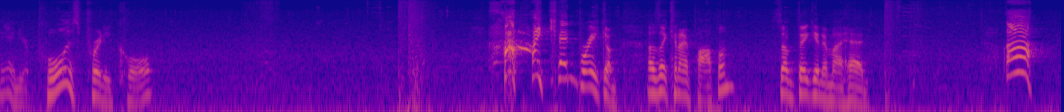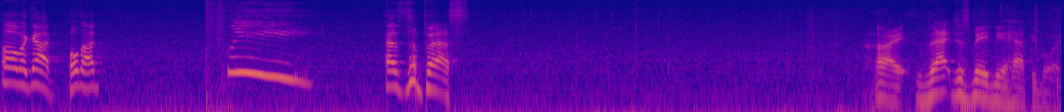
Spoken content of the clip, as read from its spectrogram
Man, your pool is pretty cool. I can break them. I was like, can I pop them? So I'm thinking in my head. Ah! Oh my god. Hold on. Whee! That's the best. Alright, that just made me a happy boy.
